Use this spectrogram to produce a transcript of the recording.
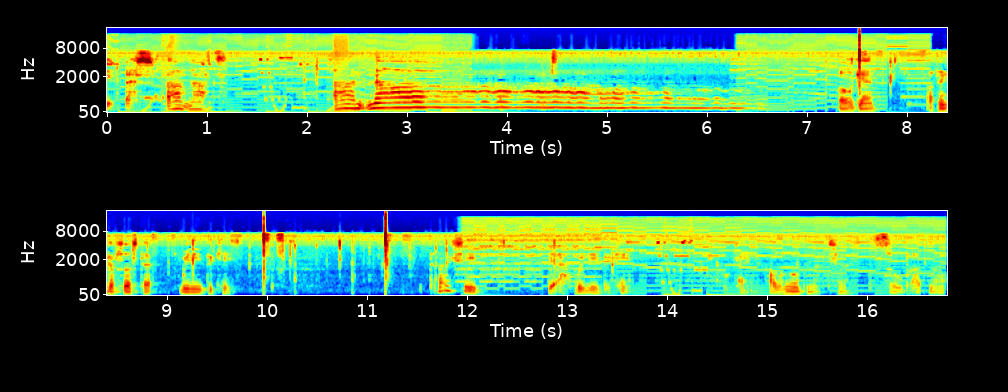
Yes, and that! And no! Oh, again. I think I've sussed it. We need the key. Did I see? Yeah, we need the key. Okay, I want to open that chest so bad now.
